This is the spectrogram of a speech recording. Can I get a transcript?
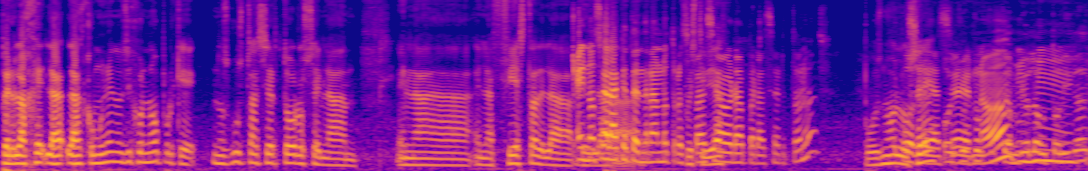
pero la, la, la comunidad nos dijo no porque nos gusta hacer toros en la en la, en la fiesta de la... ¿Y de no la será que tendrán otro espacio ahora para hacer toros? Pues no lo Podría sé. Ser, ¿no? cambió la autoridad.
